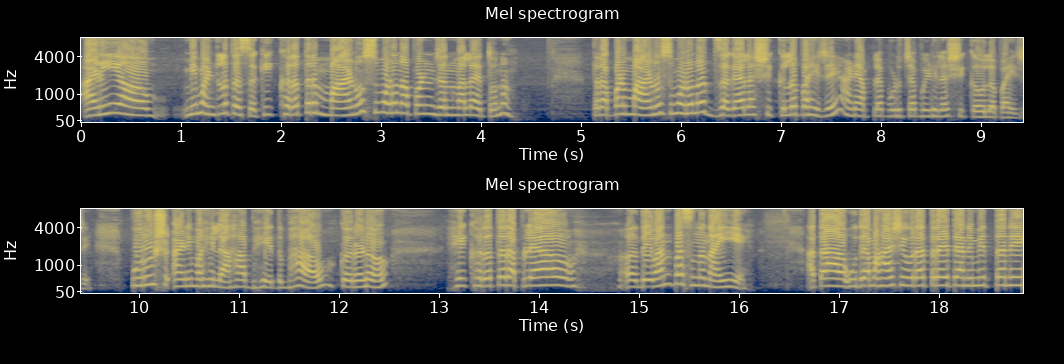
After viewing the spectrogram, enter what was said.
आणि मी म्हटलं तसं की खरं तर माणूस म्हणून आपण जन्माला येतो ना? तर आपण माणूस म्हणूनच जगायला शिकलं पाहिजे आणि आपल्या पुढच्या पिढीला शिकवलं पाहिजे. पुरुष आणि महिला हा भेदभाव करणं हे खरं तर आपल्या देवांपासून नाही आहे आता उद्या महाशिवरात्र आहे त्यानिमित्ताने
